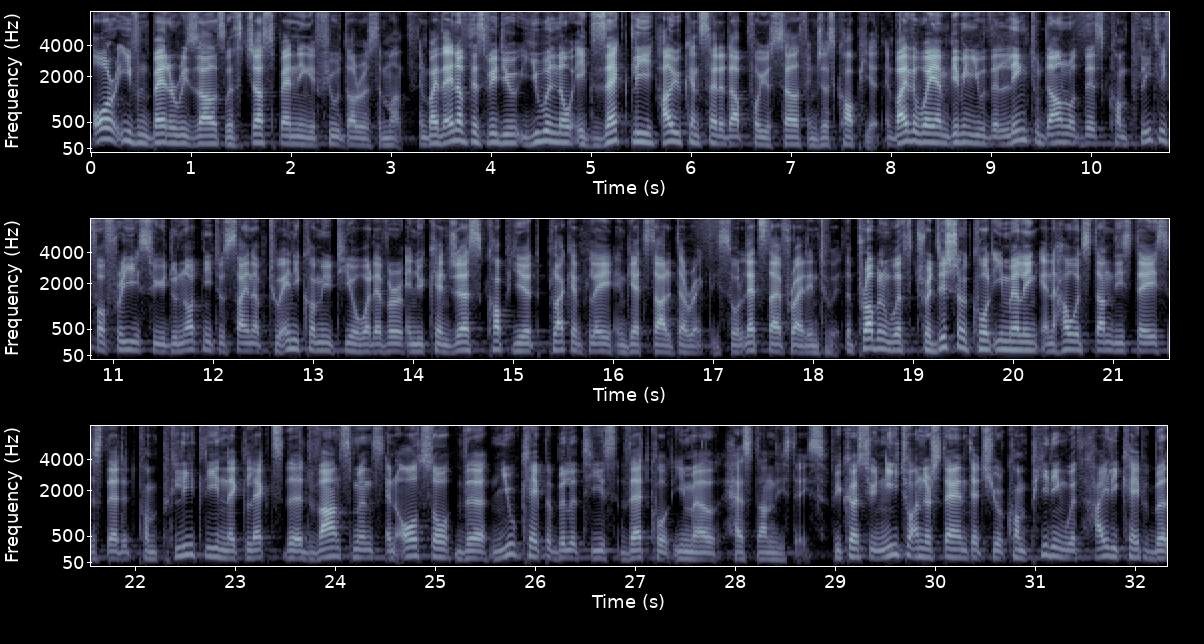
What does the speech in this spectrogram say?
or even better results with just spending a few dollars a month. And by the end of this video, you will know exactly how you can set it up for yourself and just copy it. And by the way, I'm giving you the link to download this completely for free, so you do not need to sign up to any community or whatever, and you can just copy it, plug and play, and get started directly. So let's dive right into it. The problem with traditional cold emailing and how it's done these days is that it completely neglects the advancements and also the new capabilities that cold email has done these days. Because you need to understand that you're competing with highly capable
